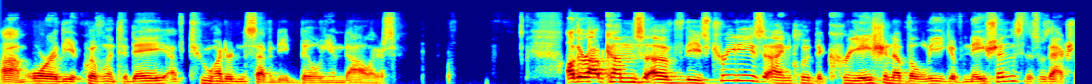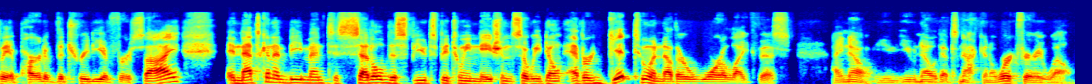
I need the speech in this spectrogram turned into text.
um, or the equivalent today of 270 billion dollars. Other outcomes of these treaties uh, include the creation of the League of Nations. This was actually a part of the Treaty of Versailles, and that's going to be meant to settle disputes between nations so we don't ever get to another war like this. I know you you know that's not going to work very well.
